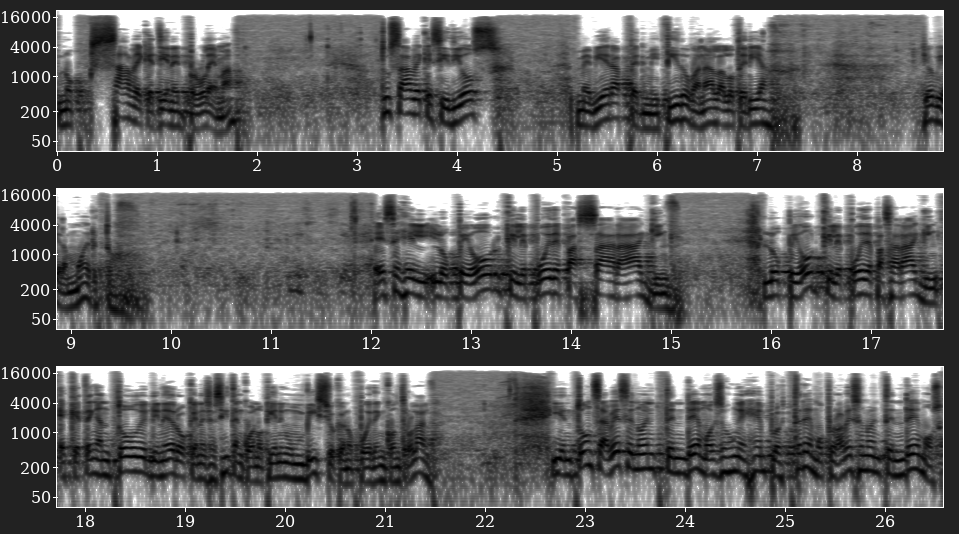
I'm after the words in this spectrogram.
no sabe que tiene el problema. Tú sabes que si Dios me hubiera permitido ganar la lotería, yo hubiera muerto. Ese es el, lo peor que le puede pasar a alguien. Lo peor que le puede pasar a alguien es que tengan todo el dinero que necesitan cuando tienen un vicio que no pueden controlar. Y entonces a veces no entendemos, eso es un ejemplo extremo, pero a veces no entendemos.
